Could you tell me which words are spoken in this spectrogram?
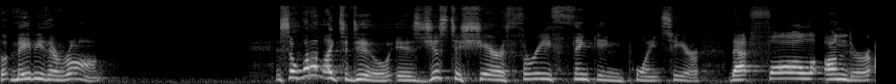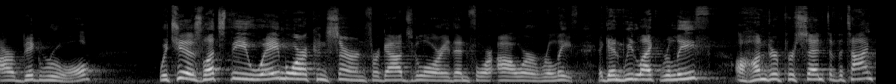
but maybe they're wrong. And so, what I'd like to do is just to share three thinking points here that fall under our big rule, which is let's be way more concerned for God's glory than for our relief. Again, we like relief 100% of the time,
